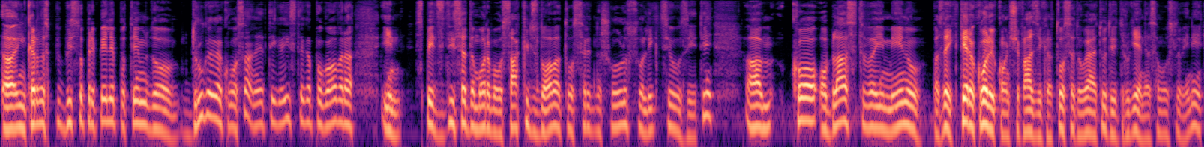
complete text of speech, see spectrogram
In kar nas v bistvu pripelje potem do drugega kosa ne, tega istega pogovora, in spet zdi se, da moramo vsakič znova to srednjošolsko lekcijo vzeti. Um, ko oblast v imenu, pa zdaj, kjerkoli v končni fazi, ker to se dogaja tudi druge, ne samo v Sloveniji,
